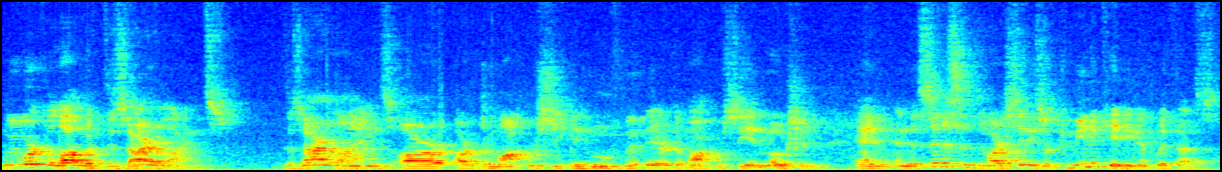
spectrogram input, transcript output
we work a lot with desire lines. Desire lines are, are democracy in movement, they are democracy in motion. And, and the citizens of our cities are communicating it with us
